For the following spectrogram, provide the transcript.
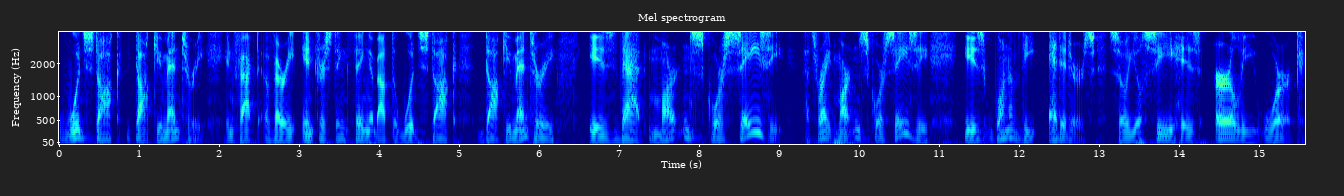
Woodstock documentary. In fact, a very interesting thing about the Woodstock documentary is that Martin Scorsese. That's right, Martin Scorsese is one of the editors. So you'll see his early work.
